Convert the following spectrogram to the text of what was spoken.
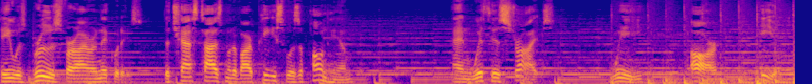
He was bruised for our iniquities. The chastisement of our peace was upon him, and with his stripes we are healed.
